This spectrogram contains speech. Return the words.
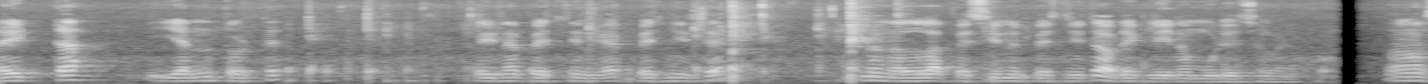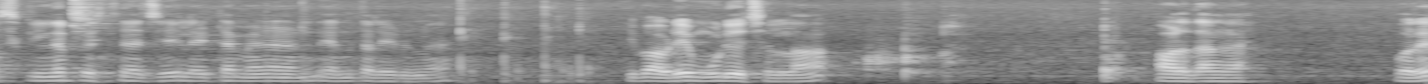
லைட்டாக எண்ணெய் தொட்டு க்ளீனாக பிசைஞ்சுங்க பிசைஞ்சிட்டு இன்னும் நல்லா பெசின்னு பெசிஞ்சிட்டு அப்படியே க்ளீனாக மூடி வச்சிடலாம் இப்போ. க்ளீனாக பிசைஞ்சாச்சு லைட்டாக மேலே எண்ணெய் தலையிடுங்க இப்போ அப்படியே மூடி வச்சிடலாம். அவ்வளோதாங்க ஒரு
